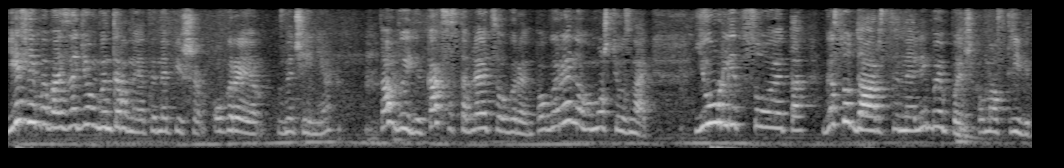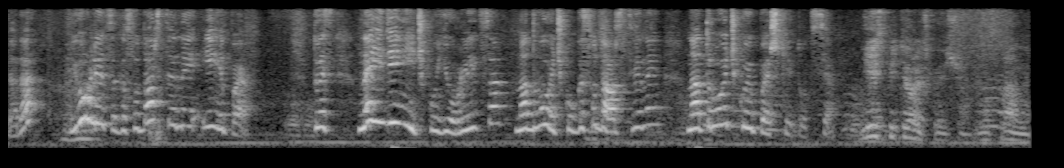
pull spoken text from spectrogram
Если мы зайдем в интернет и напишем ОГРН значение, там выйдет, как составляется ОГРН. По ОГРН вы можете узнать, юрлицо это, государственное, либо ИПшка. У нас три вида, да? Юрлица, государственные и ИП. То есть на единичку юрлица, на двоечку государственные, на троечку ИПшки идут все. Есть пятерочка еще, иностранные.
